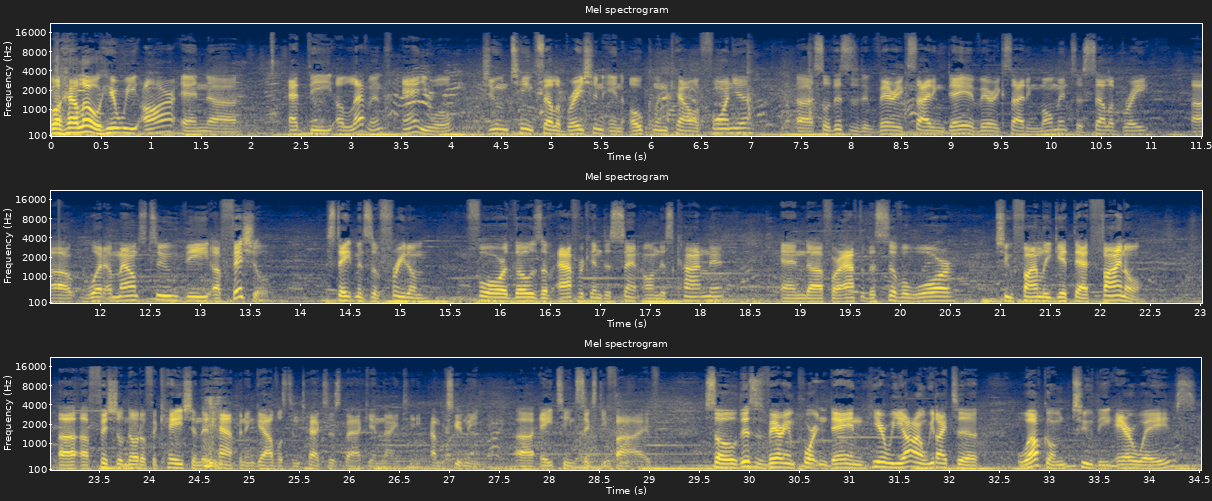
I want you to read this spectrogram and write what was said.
Well, hello. Here we are, and uh, at the 11th annual Juneteenth celebration in Oakland, California. Uh, so this is a very exciting day, a very exciting moment to celebrate uh, what amounts to the official statements of freedom for those of African descent on this continent, and uh, for after the Civil War to finally get that final uh, official notification that happened in Galveston, Texas, back in 19, um, excuse me, uh, 1865. So this is a very important day, and here we are, and we'd like to welcome to the airwaves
